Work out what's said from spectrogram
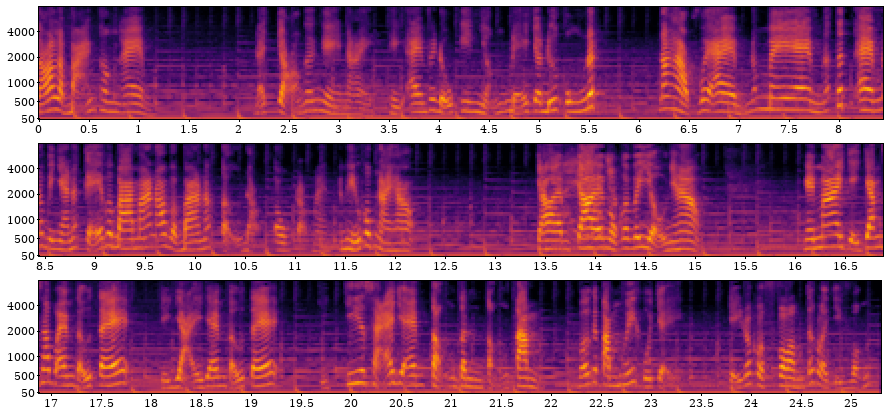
đó là bản thân em. Đã chọn cái nghề này thì em phải đủ kiên nhẫn để cho đứa con nít nó học với em, nó mê em, nó thích em, nó về nhà nó kể với ba má nó và ba nó tự động tôn trọng em. Em hiểu khúc này không? Cho em cho em một cái ví dụ nha. Không ngày mai chị chăm sóc em tử tế, chị dạy cho em tử tế, chị chia sẻ cho em tận tình, tận tâm với cái tâm huyết của chị. Chị rất là form tức là chị vẫn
